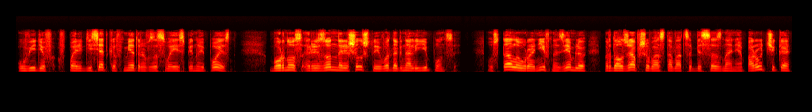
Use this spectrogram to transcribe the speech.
Увидев в паре десятков метров за своей спиной поезд, Борнос резонно решил, что его догнали японцы. Устало уронив на землю продолжавшего оставаться без сознания поручика,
